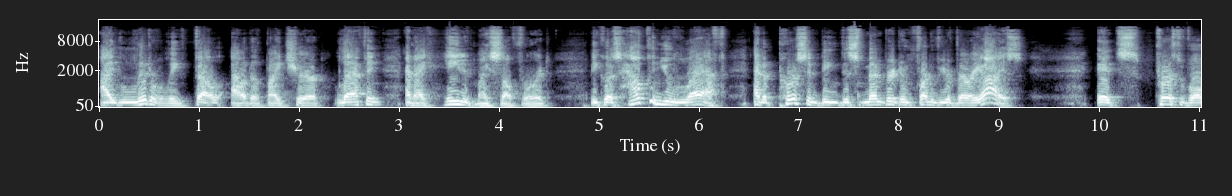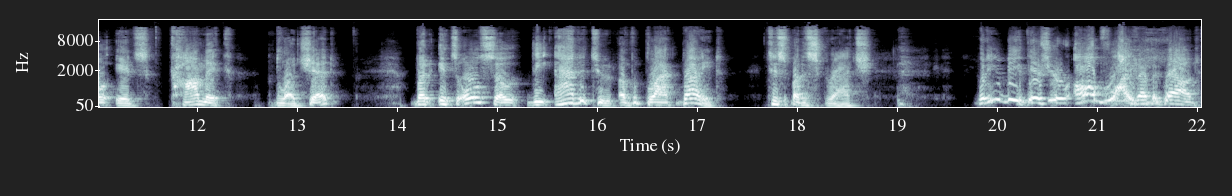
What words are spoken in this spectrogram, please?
I literally fell out of my chair laughing and I hated myself for it because how can you laugh at a person being dismembered in front of your very eyes? It's, first of all, it's comic bloodshed, but it's also the attitude of the Black Knight. Tis but a scratch. What do you mean? There's your arm lying on the ground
